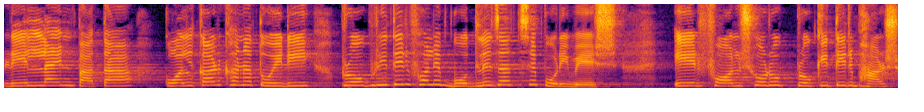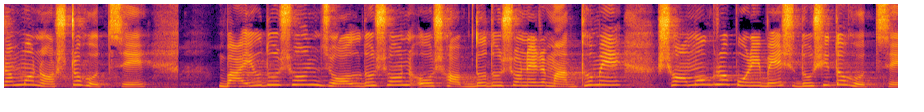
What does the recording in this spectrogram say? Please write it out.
রেল লাইন, পাতা, কলকারখানা তৈরি প্রভৃতির ফলে বদলে যাচ্ছে পরিবেশ। এর ফলস্বরূপ প্রকৃতির ভারসাম্য নষ্ট হচ্ছে। বায়ু দূষণ, জল দূষণ ও শব্দ দূষণের মাধ্যমে সমগ্র পরিবেশ দূষিত হচ্ছে।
